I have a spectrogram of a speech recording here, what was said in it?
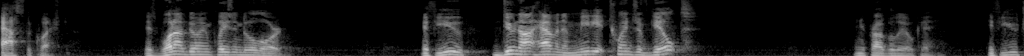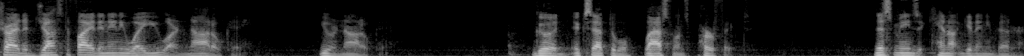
Ask the question. Is what I'm doing pleasing to the Lord? If you do not have an immediate twinge of guilt, then you're probably okay. If you try to justify it in any way, you are not okay. You are not okay. Good, acceptable. Last one's perfect. This means it cannot get any better.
